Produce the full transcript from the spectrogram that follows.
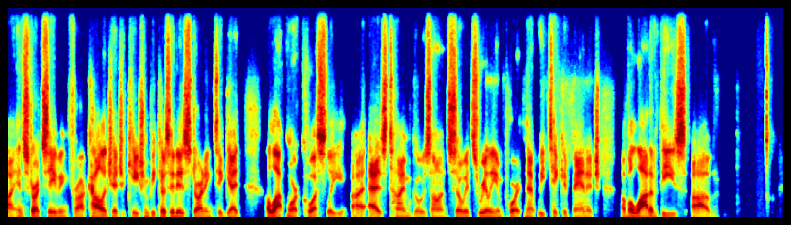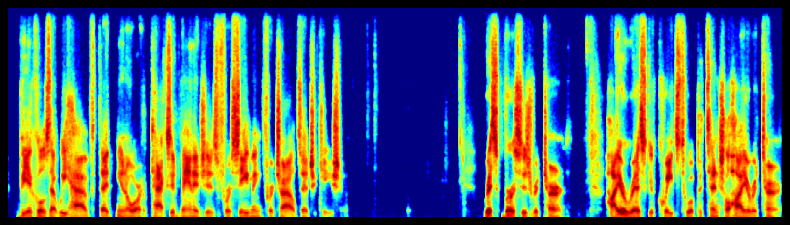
uh, and start saving for our college education because it is starting to get a lot more costly uh, as time goes on. So it's really important that we take advantage of a lot of these um, vehicles that we have that, you know, are tax advantages for saving for child's education. Risk versus return. Higher risk equates to a potential higher return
